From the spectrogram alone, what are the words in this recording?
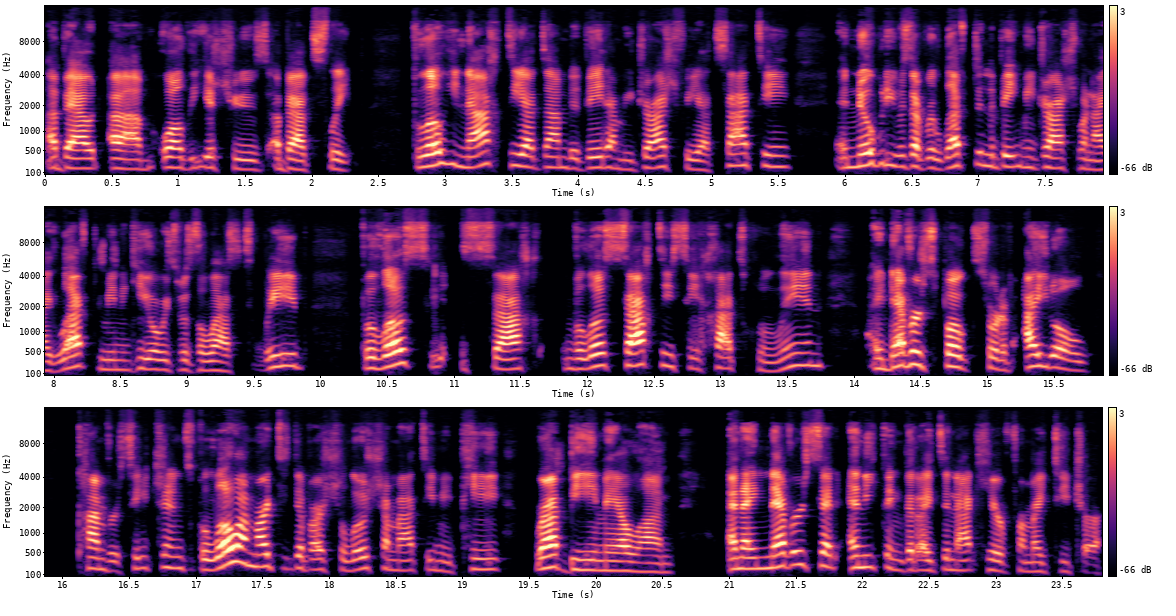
about um, all the issues about sleep. And nobody was ever left in the Beit Midrash when I left, meaning he always was the last to leave. I never spoke sort of idle conversations. Below Rabbi. And I never said anything that I did not hear from my teacher.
